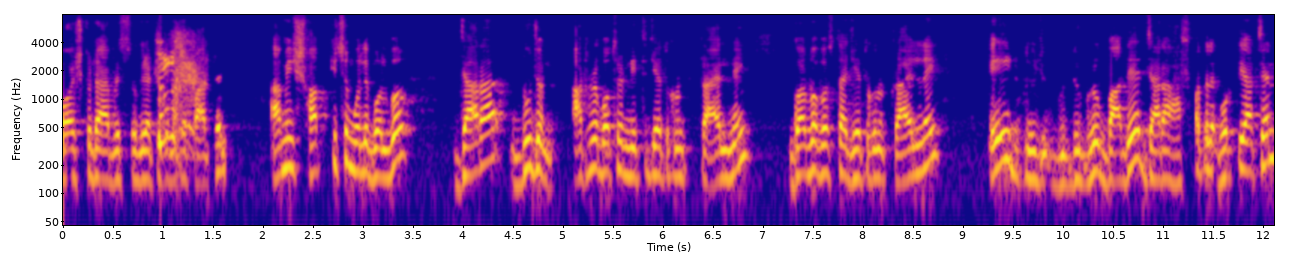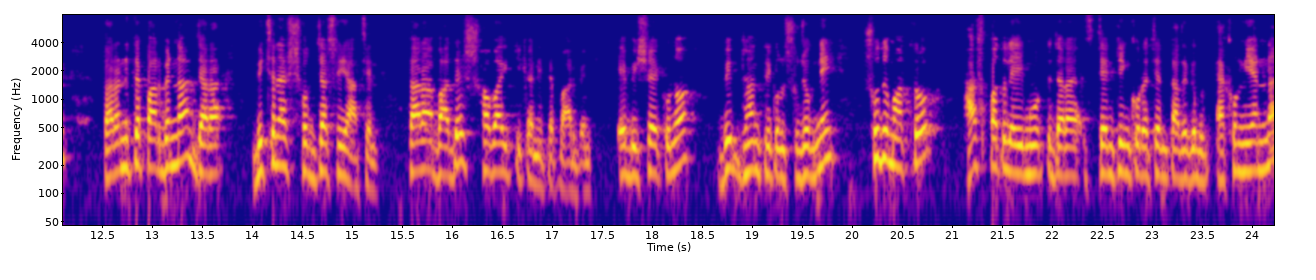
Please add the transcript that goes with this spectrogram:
বয়স্ক ডায়াবেটিস রোগীরা টিকা নিতে পারবেন। আমি সবকিছু বলে বলব, যারা দুজন আঠারো বছরের নিচে যেহেতু কোনো ট্রায়াল নেই, গর্ভাবস্থায় যেহেতু কোনো ট্রায়াল নেই, এই গ্রুপ বাদে যারা হাসপাতালে ভর্তি আছেন, তারা নিতে পারবেন না। যারা বিছানায় শয্যাশায়ী আছেন। তারা বাদে সবাই টিকা নিতে পারবেন। এ বিষয়ে কোনো বিভ্রান্তির কোনো সুযোগ নেই। শুধুমাত্র হাসপাতালে এই মুহূর্তে যারা স্টেন্টিং করেছেন, তাদেরকে এখন নিয়েন না,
